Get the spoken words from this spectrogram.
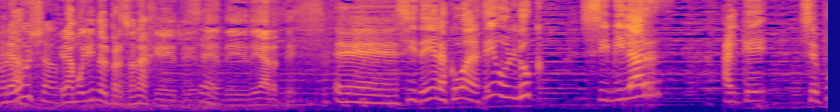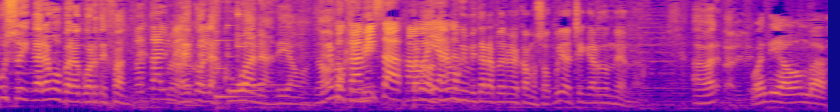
Orgullo. Era muy lindo el personaje de, Sí. de- de- de arte. Eh, sí, tenía las cubanas. Tenía un look similar al que se puso Ingaramo para Cuartefán. Totalmente. Eh, con las cubanas, digamos, ¿no? Con que camisa Perdón, tenemos que invitar a Pedro Escamoso. Voy a chequear dónde anda. A ver. Buen día, bomba.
